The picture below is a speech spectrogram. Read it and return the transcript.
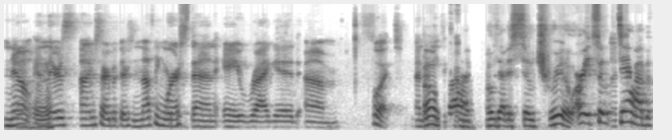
No, Mhm. and there's. I'm sorry, but there's nothing worse than a ragged um, foot Oh underneath the cover. God. Oh, that is so true. All right. So Deb,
